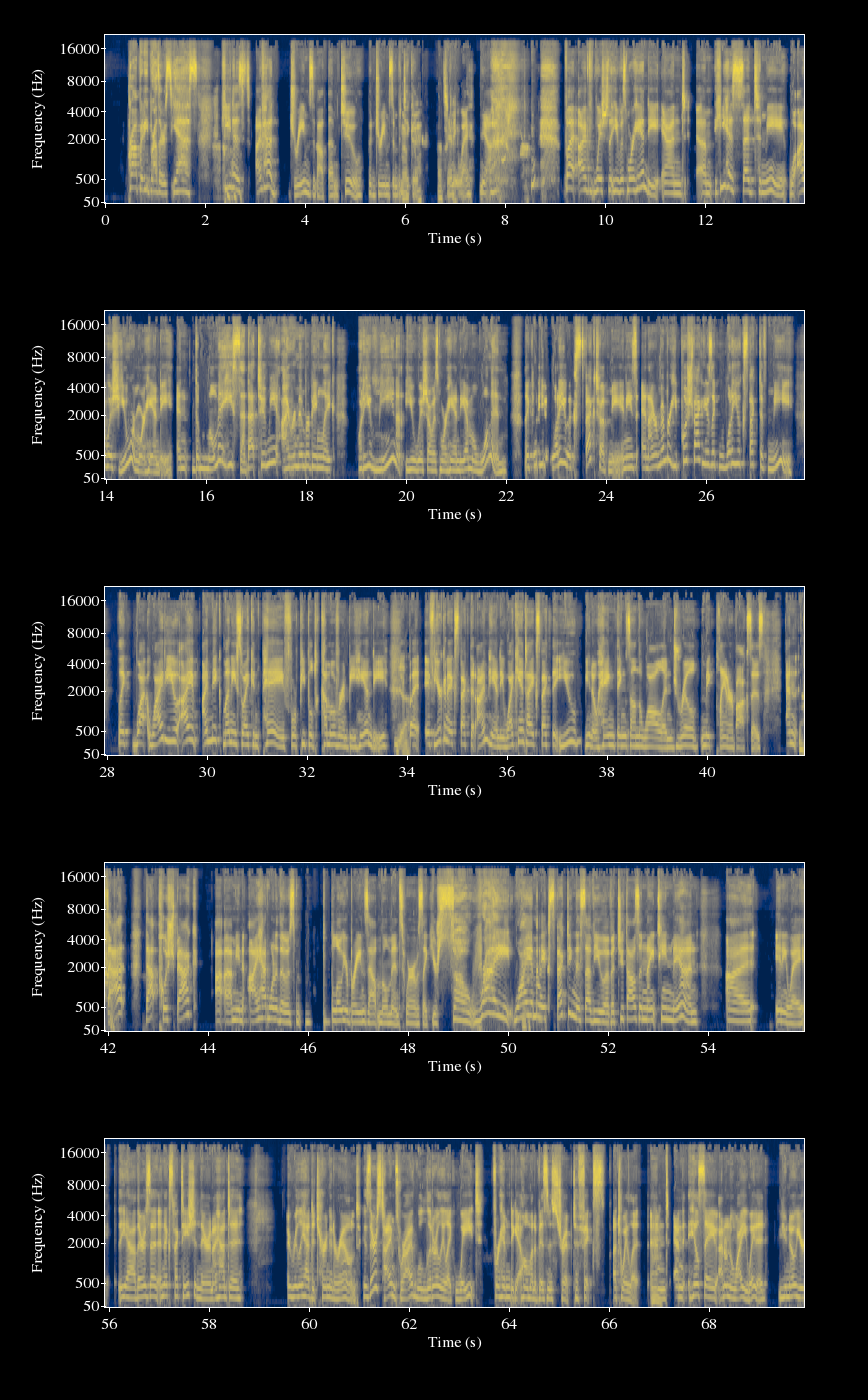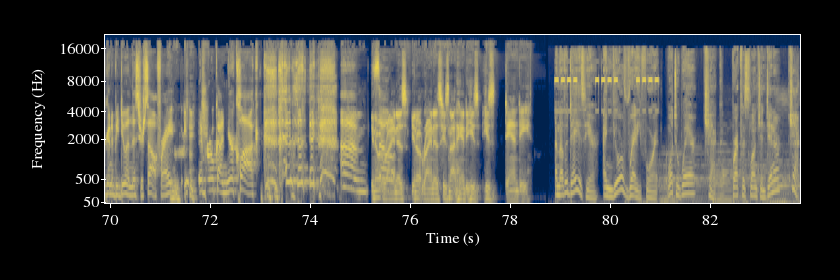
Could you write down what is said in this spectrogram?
Property Brothers. Yes, he has. I've had dreams about them too, but dreams in particular. Okay. That's good. Anyway, yeah. but I've wished that he was more handy. And um, he has said to me, Well, I wish you were more handy. And the moment he said that to me, I remember being like, what do you mean you wish I was more handy? I'm a woman. Like, what do you what do you expect of me? And he's and I remember he pushed back and he was like, What do you expect of me? Like, why why do you I I make money so I can pay for people to come over and be handy. Yeah. But if you're going to expect that I'm handy, why can't I expect that you, you know, hang things on the wall and drill, make planter boxes? And that, that pushback, I, I mean, I had one of those blow your brains out moments where I was like, you're so right. Why am I expecting this of you, of a 2019 man? Uh, anyway, yeah, there's a, an expectation there. And I had to, I really had to turn it around because there's times where I will literally like wait for him to get home on a business trip to fix a toilet. Mm. And and he'll say, I don't know why you waited. You know you're going to be doing this yourself, right? Mm. it, it broke on your clock. um, You know so- what Ryan is? You know what Ryan is? He's not handy. He's he's dandy. Another day is here, and you're ready for it. What to wear? Check. Breakfast, lunch, and dinner? Check.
